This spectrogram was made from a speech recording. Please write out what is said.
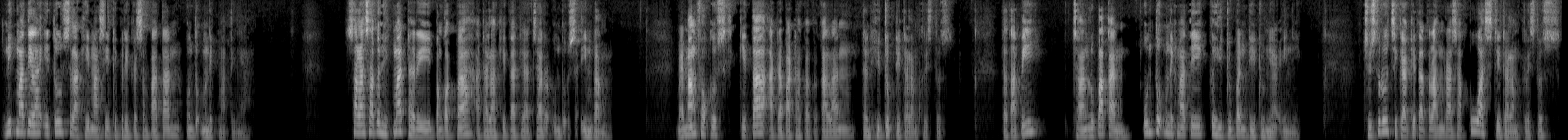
Nikmatilah itu selagi masih diberi kesempatan untuk menikmatinya. Salah satu hikmat dari pengkhotbah adalah kita diajar untuk seimbang. Memang fokus kita ada pada kekekalan dan hidup di dalam Kristus. Tetapi jangan lupakan untuk menikmati kehidupan di dunia ini. Justru jika kita telah merasa puas di dalam Kristus,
